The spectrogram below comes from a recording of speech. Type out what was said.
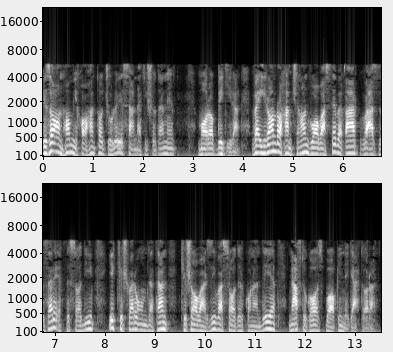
لذا آنها می خواهند تا جلوی صنعتی شدن ما را بگیرند و ایران را همچنان وابسته به غرب و از نظر اقتصادی یک کشور عمدتا کشاورزی و صادر کننده نفت و گاز باقی نگه دارند.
